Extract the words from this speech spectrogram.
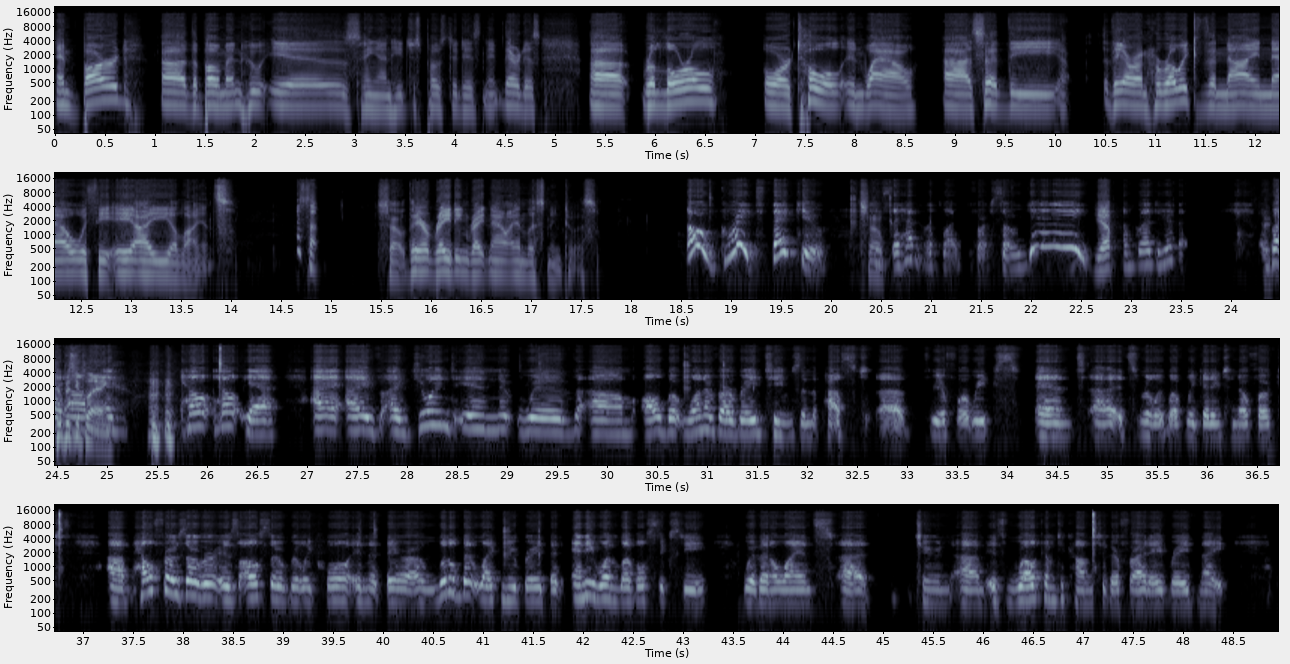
And Bard, uh, the bowman, who is hang on, he just posted his name. There it is. Uh, Reloral or Toll in WoW uh, said the they are on heroic the nine now with the AIE alliance. Awesome. So they are rating right now and listening to us. Oh, great. Thank you. So Because they hadn't replied before. So yay. yep. I'm glad to hear that. They're too busy playing. hell, hell, yeah. I, I've I've joined in with um, all but one of our raid teams in the past uh, three or four weeks, and uh, it's really lovely getting to know folks. Um, Hell Froze Over is also really cool in that they are a little bit like Noob Raid, that anyone level 60 with an Alliance uh, tune um, is welcome to come to their Friday raid night.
